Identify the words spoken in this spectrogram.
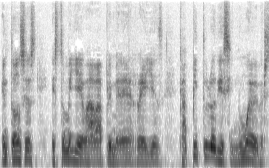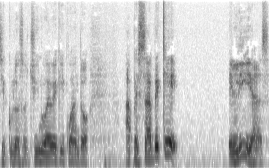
Entonces esto me llevaba a Primera de Reyes capítulo 19 versículos 8 y 9 que cuando a pesar de que Elías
